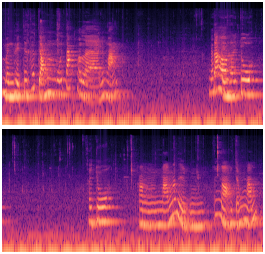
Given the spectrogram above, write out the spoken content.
Mình thì chỉ thích chấm muối tắc hơn là nước mắm. Nó tắc thì hơi chua. Hơi chua. Còn mắm thì thích ngọt chấm mắm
